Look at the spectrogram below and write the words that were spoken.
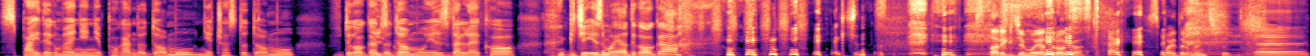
Spidermanie Nie pora do domu, nie czas do domu. Droga Blisko, do domu jest blisko. daleko. Gdzie jest moja droga? Jak się nazywa? Stary, gdzie moja droga? Spider-Man 3. E,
